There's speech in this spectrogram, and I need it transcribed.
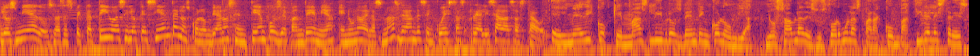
Los miedos, las expectativas y lo que sienten los colombianos en tiempos de pandemia en una de las más grandes encuestas realizadas hasta hoy. El médico que más libros vende en Colombia nos habla de sus fórmulas para combatir el estrés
